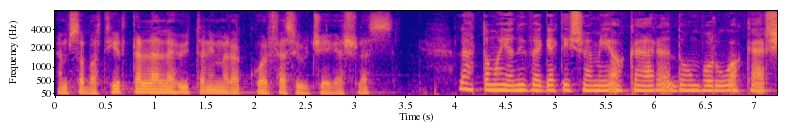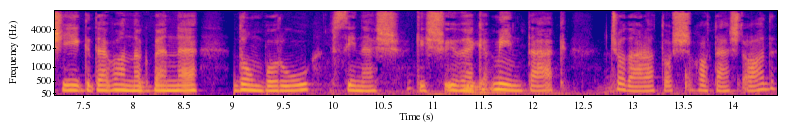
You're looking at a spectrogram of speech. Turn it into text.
nem szabad hirtelen lehűteni, mert akkor feszültséges lesz. Láttam olyan üveget is, ami akár domború, akár sík, de vannak benne domború, színes kis üveg Igen. minták. Csodálatos hatást ad.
